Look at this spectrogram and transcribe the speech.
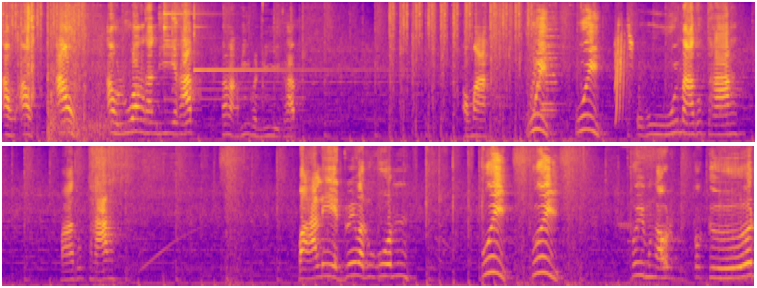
เอาเอาเอาเอาล่วงทันทีครับข้างหลังพี่เหมือนมีอีกครับ เอามา อุ้ยอุ้ยโอ้โหมาทุกทาง มาทุกทาง บาเลดด้วยว่ะทุกคนอุ้ยอุ้ยอุ้ยมึงเอาก็เกิน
